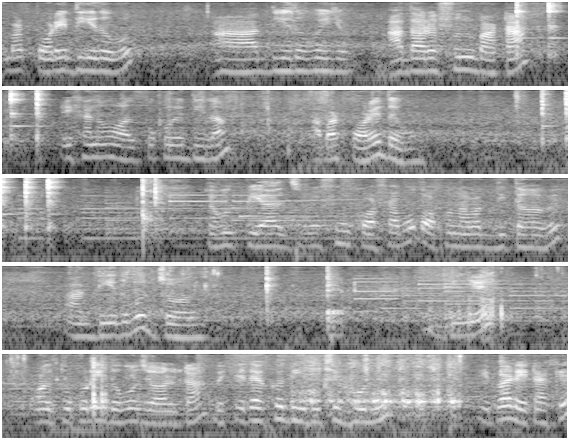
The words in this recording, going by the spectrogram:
আবার পরে দিয়ে দেবো। আর দিয়ে দেবো এই যে আদা রসুন বাটা। এখানেও অল্প করে দিলাম। আবার পরে দেবো। যখন পেঁয়াজ রসুন কষাবো তখন আবার দিতে হবে। আর দিয়ে দেবো জল। দিয়ে অল্প করেই দেবো জলটা। এ দেখো দিয়ে দিচ্ছি হলুদ। এবার এটাকে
